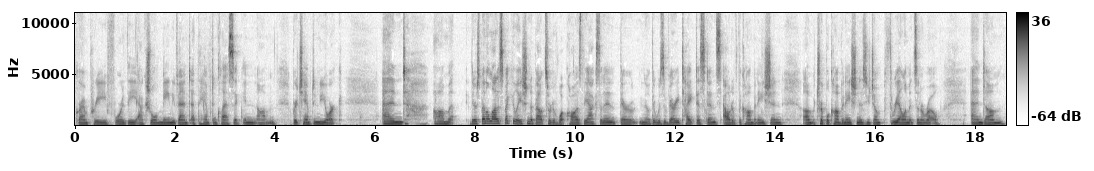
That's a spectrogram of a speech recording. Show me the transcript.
Grand Prix for the actual main event at the Hampton Classic in um, Bridgehampton, New York. And um, there's been a lot of speculation about sort of what caused the accident. There, you know, there was a very tight distance out of the combination. Um, a triple combination is you jump three elements in a row, and um,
